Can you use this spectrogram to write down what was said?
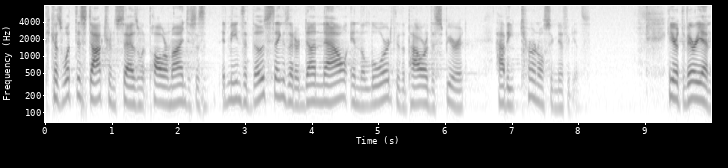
because what this doctrine says and what Paul reminds us is it means that those things that are done now in the Lord through the power of the Spirit have eternal significance. Here at the very end,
